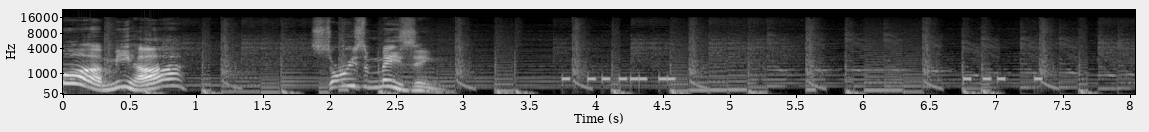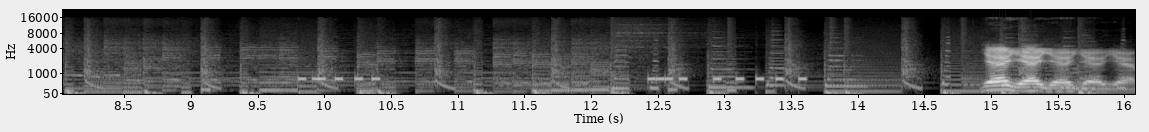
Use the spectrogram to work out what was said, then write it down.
Come on, Miha! Story's amazing! Yeah, yeah, yeah, yeah, yeah.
